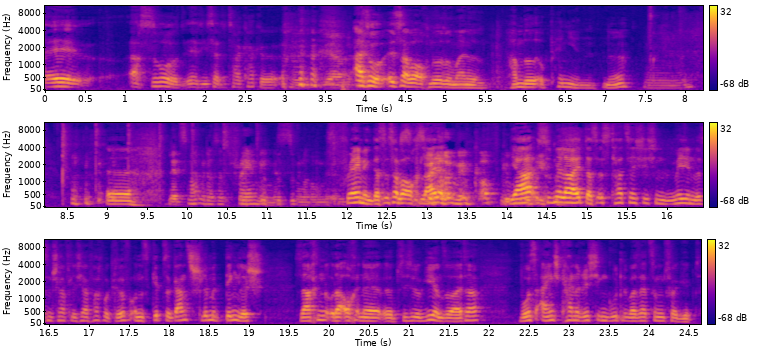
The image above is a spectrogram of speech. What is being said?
ey, ach so, ja, die ist ja total kacke. Ja. Also, ist aber auch nur so meine humble opinion, ne? äh, Letztes Mal hatten wir doch das Framing, das ist mir noch ein bisschen. Framing, das ist aber auch das ist mir leider. im Kopf geblieben. Ja, es tut mir leid, das ist tatsächlich ein medienwissenschaftlicher Fachbegriff und es gibt so ganz schlimme Dinglish-Sachen oder auch in der äh, Psychologie und so weiter, wo es eigentlich keine richtigen guten Übersetzungen für gibt.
